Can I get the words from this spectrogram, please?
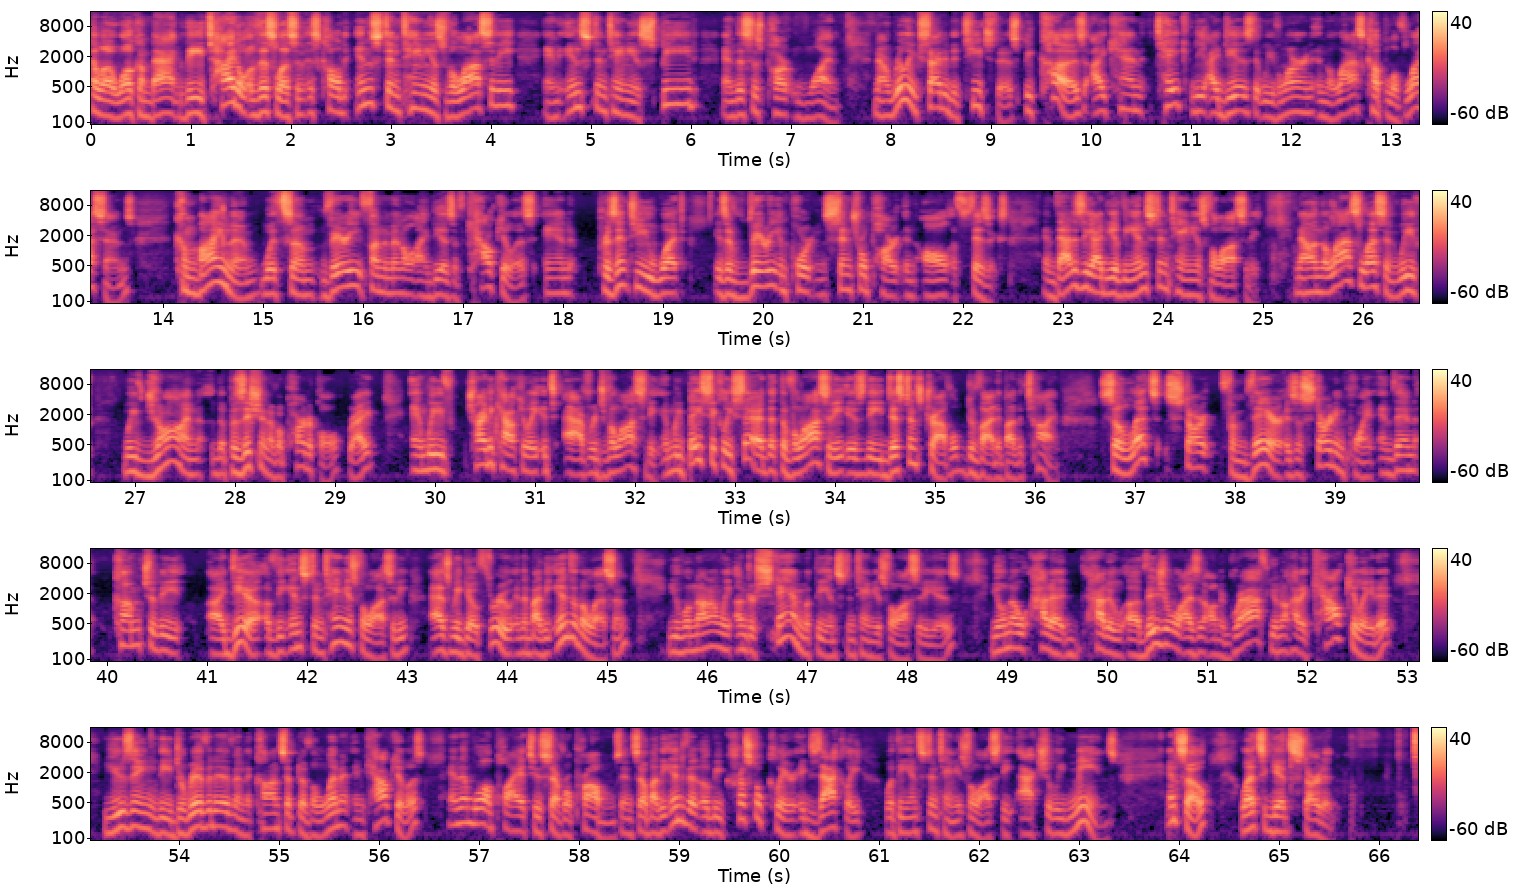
Hello, welcome back. The title of this lesson is called Instantaneous Velocity and Instantaneous Speed, and this is part one. Now, I'm really excited to teach this because I can take the ideas that we've learned in the last couple of lessons, combine them with some very fundamental ideas of calculus, and present to you what is a very important central part in all of physics. And that is the idea of the instantaneous velocity. Now, in the last lesson, we've we've drawn the position of a particle, right? And we've tried to calculate its average velocity. And we basically said that the velocity is the distance traveled divided by the time. So let's start from there as a starting point and then come to the idea of the instantaneous velocity as we go through. And then by the end of the lesson, you will not only understand what the instantaneous velocity is, you'll know how to, how to uh, visualize it on a graph, you'll know how to calculate it, using the derivative and the concept of a limit in calculus, and then we'll apply it to several problems. And so by the end of it, it'll be crystal clear exactly what the instantaneous velocity actually means. And so let's get started.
